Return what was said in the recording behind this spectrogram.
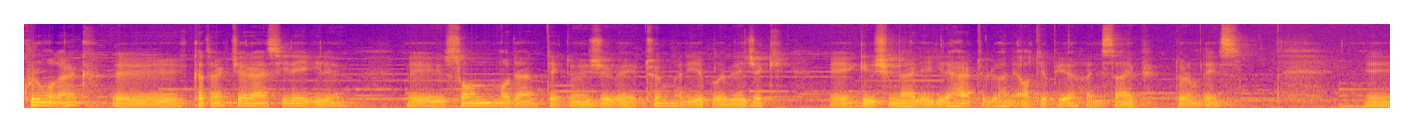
Kurum olarak e, katarak cerrahisi ile ilgili e, son modern teknoloji ve tüm hani yapılabilecek e, girişimlerle ilgili her türlü hani altyapıya hani sahip durumdayız. E,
